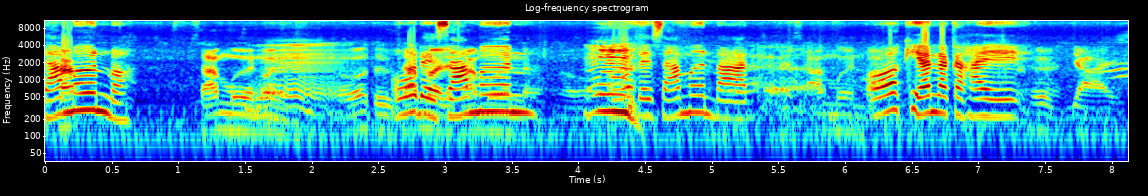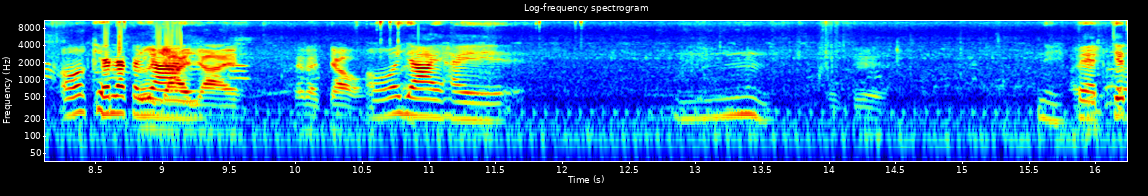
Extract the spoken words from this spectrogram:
สามหมื่นบ่ สามหมื่นวะเนี่ยโอ้ถือโอ้ได้สามหมื่น30,000อ๋อได้สามหมื่นบาทได้สามหมื่นอ๋อเขียนแล้วก็ให้ เออยายอ๋อ เขียนแล้วก็ยาย ยายได้ละเจ้า อ๋อ ยายให้ อืม โอเค นี่แปดเจ็ด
